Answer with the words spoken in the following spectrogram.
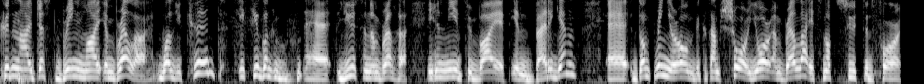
couldn't I just bring my umbrella? Well, you could. If you're gonna uh, use an umbrella, you need to buy it in Bergen. Uh, don't bring your own because I'm sure your umbrella is not suited for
